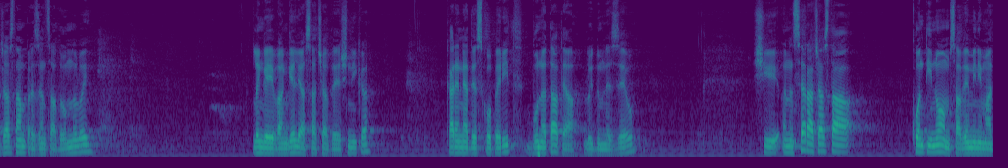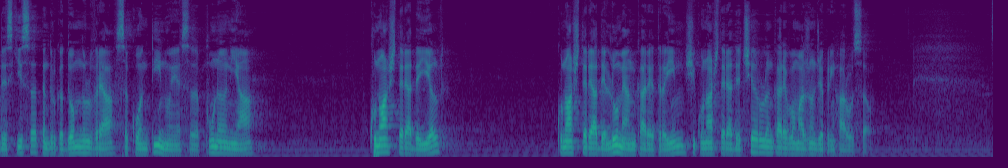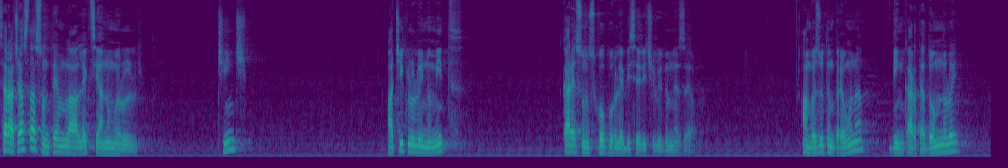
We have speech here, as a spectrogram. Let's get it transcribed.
aceasta în prezența Domnului, lângă Evanghelia sa cea veșnică, care ne-a descoperit bunătatea lui Dumnezeu și în seara aceasta continuăm să avem inima deschisă pentru că Domnul vrea să continue să pună în ea cunoașterea de El, cunoașterea de lumea în care trăim și cunoașterea de cerul în care vom ajunge prin Harul Său. Seara aceasta suntem la lecția numărul 5 a ciclului numit Care sunt scopurile Bisericii lui Dumnezeu? Am văzut împreună din Cartea Domnului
